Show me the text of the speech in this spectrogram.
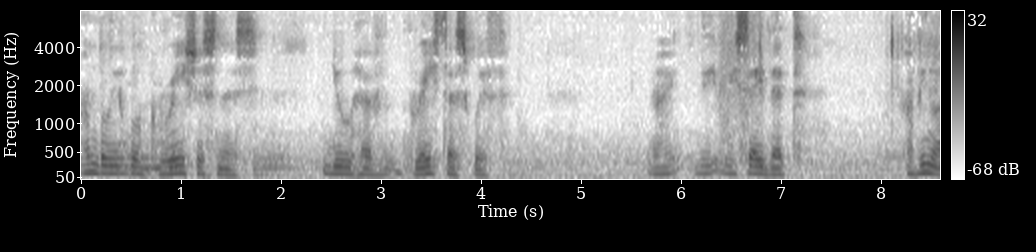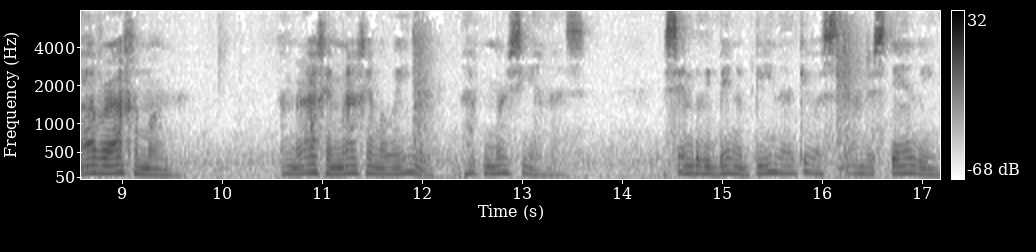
Unbelievable graciousness you have graced us with. Right? We say that Avinu Avarachaman, Amarachem Rachem Aleinu, have mercy on us. Give us the understanding,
